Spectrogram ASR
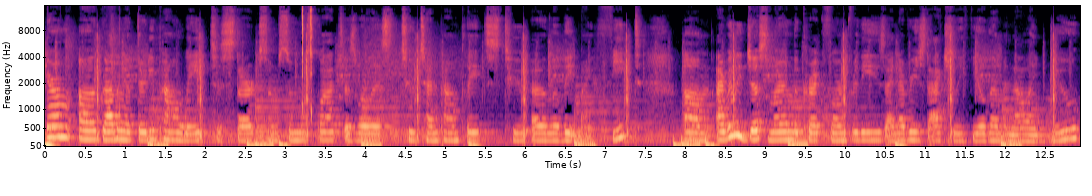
Here I'm uh, grabbing a 30 pound weight to start some sumo squats as well as two 10 pound plates to elevate my feet. Um, I really just learned the correct form for these. I never used to actually feel them and now I do.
